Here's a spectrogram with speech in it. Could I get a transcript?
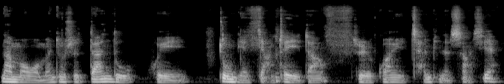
那么我们就是单独会重点讲这一章，就是关于产品的上线。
